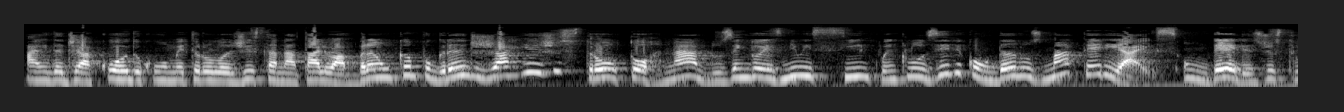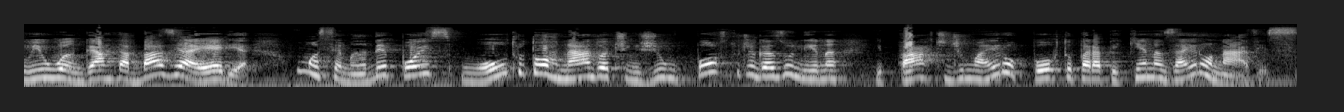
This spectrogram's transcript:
Ainda de acordo com o meteorologista Natálio Abrão, Campo Grande já registrou tornados em 2005, inclusive com danos materiais. Um deles destruiu o hangar da base aérea. Uma semana depois, um outro tornado atingiu um posto de gasolina e parte de um aeroporto para pequenas aeronaves.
